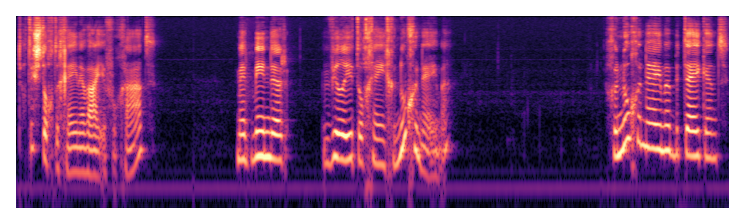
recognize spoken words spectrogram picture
Dat is toch degene waar je voor gaat? Met minder wil je toch geen genoegen nemen? Genoegen nemen betekent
